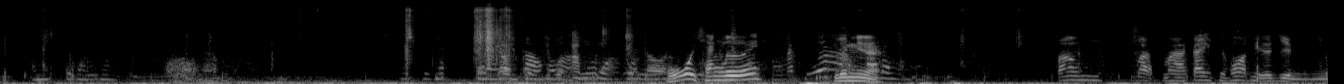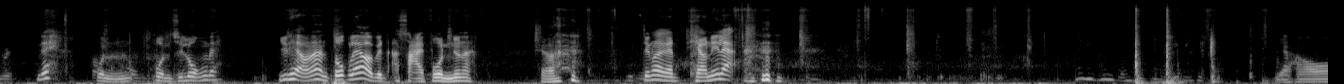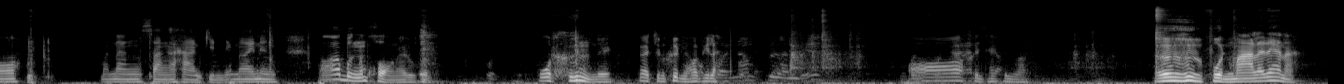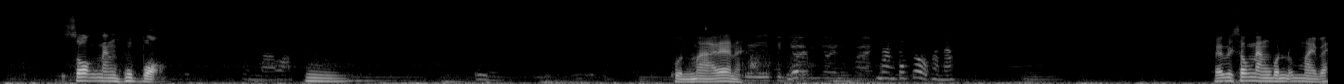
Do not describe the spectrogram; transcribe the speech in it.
โอ้ยแข็งเลย รุ่นนี้นะป้าบัดมาใกล้สิฮอดนี่จะเย็นเว้ยเด้ฝนฝนชิลงเด้อยู่แถวนั้นตกแล้วเป็นสายฝนอยู่นะแถว จังหวะกันแถวนี้แหละ เดี๋ยวเขา มานั่งสั่งอาหารกินจังน้อยหนึงอ๋อเบิ่งน้ำของนะทุกคนโคตรขึ้นเลยน่าจนขึ้นแล้วพี่ละปล่อยน้ำเสื่อนเด้ออ๋อขึ้นแท้ขึ้นวะเออฝนมาแล้วแน่น่ะไปซอกนั่งหุบเบาะอืมฝนมาแล้วน่ะคือเป็นย่อยเป็นย่อยลงมานางกระโจกค่ะนะไปไปซอกนั่งบนไม้ไป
